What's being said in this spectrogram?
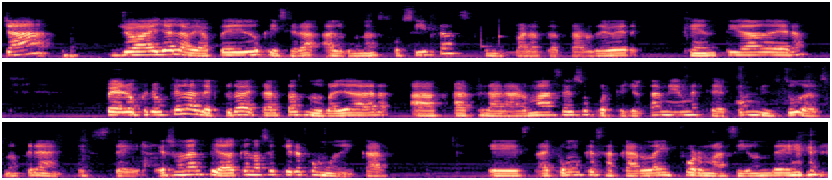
ya yo a ella le había pedido que hiciera algunas cositas como para tratar de ver qué entidad era. Pero creo que la lectura de cartas nos va a ayudar a, aclarar más eso porque yo también me quedé con mis dudas, no crean. Este, es una entidad que no se quiere comunicar hay como que sacar la información de,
